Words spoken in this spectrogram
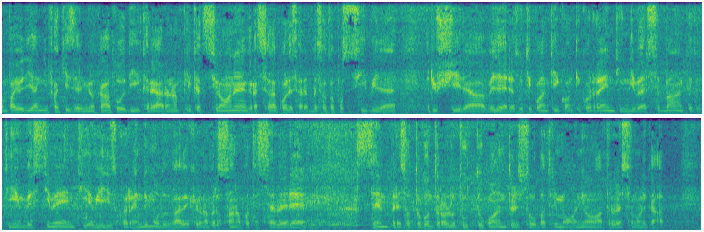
Un paio di anni fa chiesi al mio capo di creare un'applicazione grazie alla quale sarebbe stato possibile riuscire a vedere tutti quanti i conti correnti in diverse banche, tutti gli investimenti e via discorrendo in modo tale che una persona potesse avere sempre sotto controllo tutto quanto il suo patrimonio attraverso un'unica app.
